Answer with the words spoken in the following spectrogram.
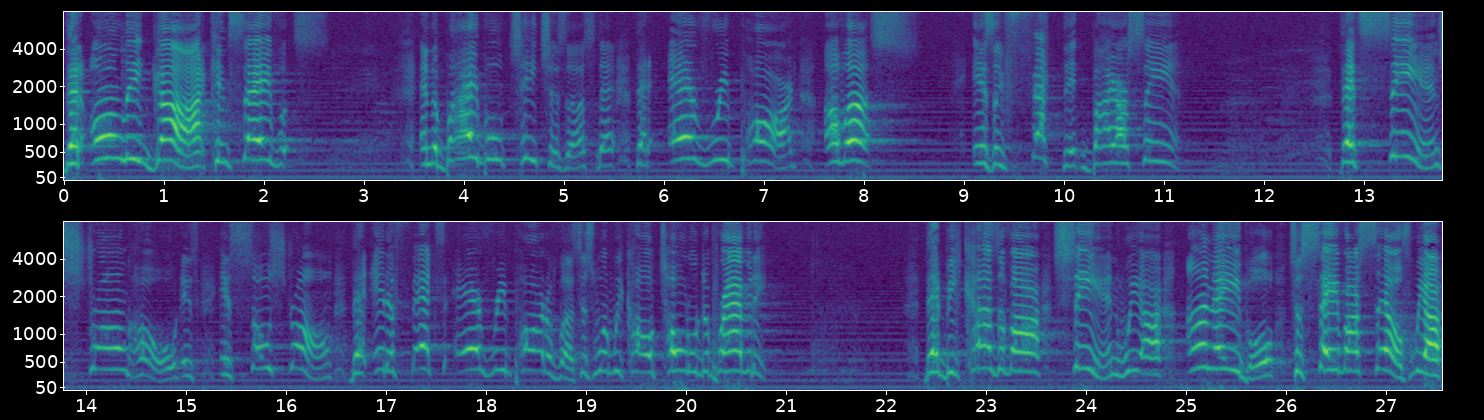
That only God can save us. And the Bible teaches us that, that every part of us is affected by our sin. That sin's stronghold is, is so strong that it affects every part of us. It's what we call total depravity that because of our sin, we are unable to save ourselves. We are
